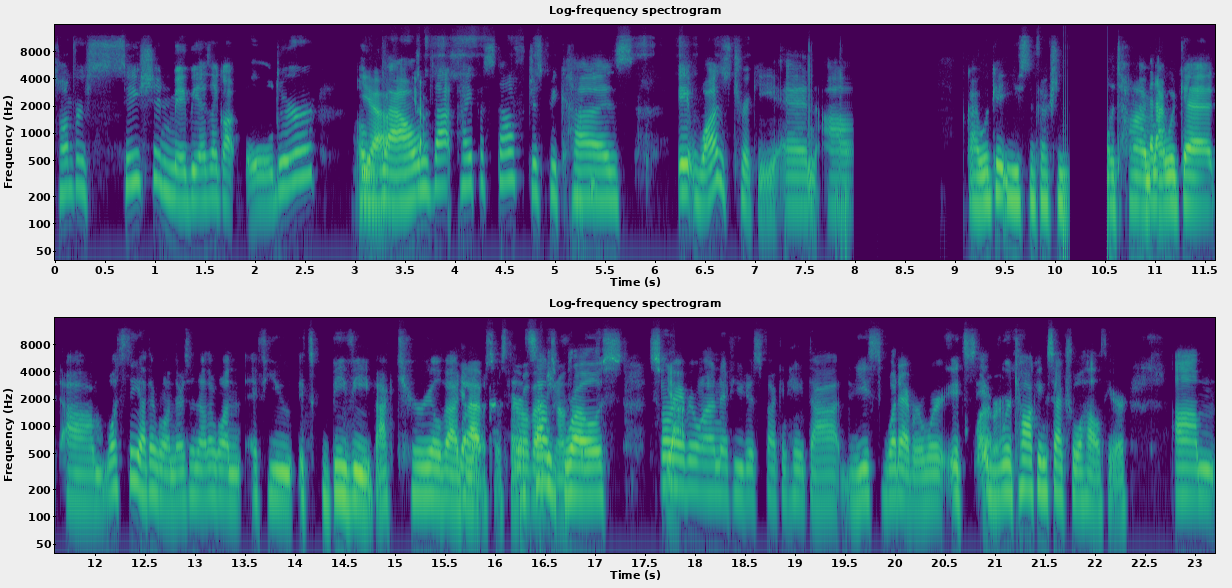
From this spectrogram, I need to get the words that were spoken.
conversation maybe as I got older Yeah, around that type of stuff just because it was tricky and um I would get yeast infection all the time and I would get um what's the other one there's another one if you it's BV bacterial vaginosis Now, bacterial it sounds vaginosis. gross sorry Yeah. everyone if you just fucking hate that yeast whatever we're it's Whatever. we're talking sexual health here um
